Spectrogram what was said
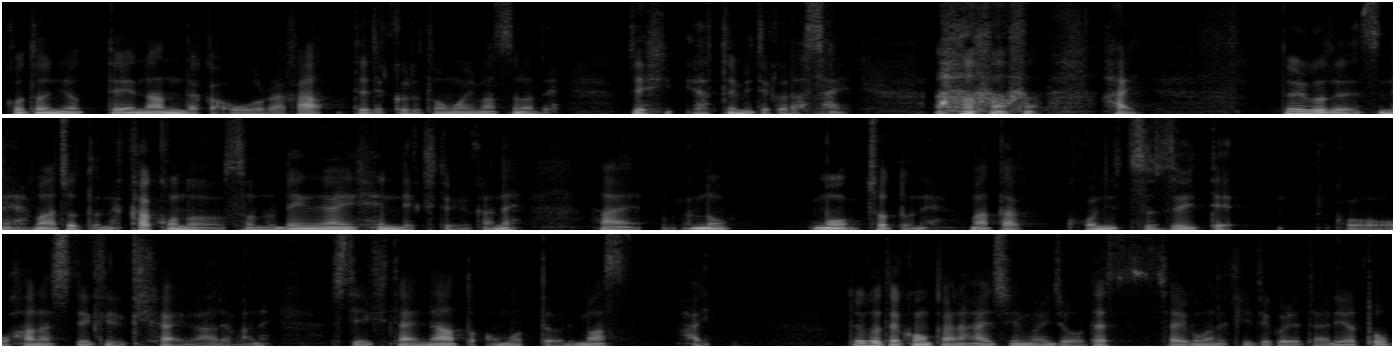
ことによって、なんだかオーラが出てくると思いますので、ぜひやってみてください。はい。ということでですね、まあ、ちょっとね、過去のその恋愛遍歴というかね、はい、のもうちょっとね、またここに続いてこうお話できる機会があればね、していきたいなと思っております。はい。ということで、今回の配信は以上です。最後まで聞いてくれてありがとう。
